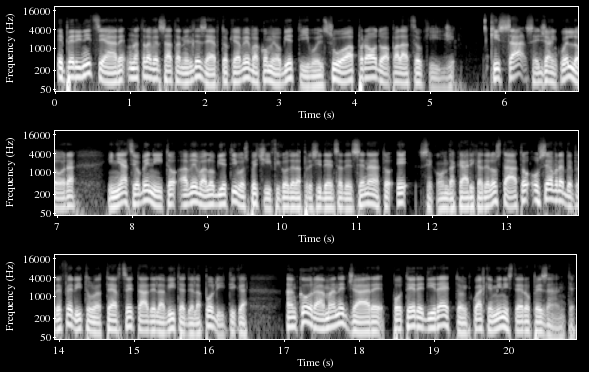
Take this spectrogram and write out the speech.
e per iniziare una traversata nel deserto che aveva come obiettivo il suo approdo a Palazzo Chigi. Chissà se già in quell'ora Ignazio Benito aveva l'obiettivo specifico della presidenza del Senato e, seconda carica dello Stato, o se avrebbe preferito una terza età della vita e della politica ancora a maneggiare potere diretto in qualche ministero pesante.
